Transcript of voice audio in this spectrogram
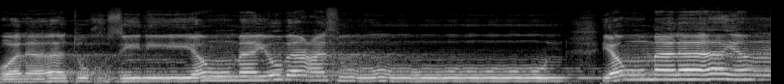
ولا تخزني يوم يبعثون. يوم لا ينفع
